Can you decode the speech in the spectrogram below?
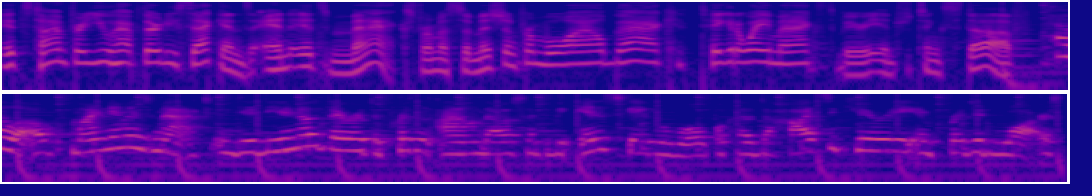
It's time for You Have 30 Seconds, and it's Max from a submission from a while back. Take it away, Max. Very interesting stuff. Hello, my name is Max, and did you know there was a prison island that was said to be inescapable because of the high security and frigid waters?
